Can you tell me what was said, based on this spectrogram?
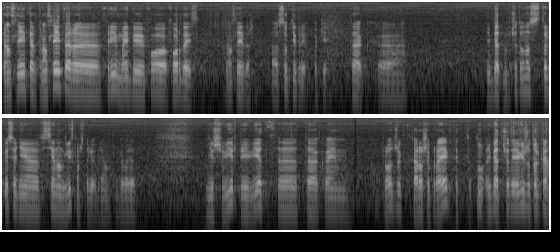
Translator, translator, uh, free maybe for four days. Транслейтер. А, субтитры. Окей. Так. Ребят, ну что-то у нас только сегодня все на английском, что ли, прям говорят. Ешвир, привет. А, так, I'm Project, хороший проект. Ну, ребят, что-то я вижу только...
